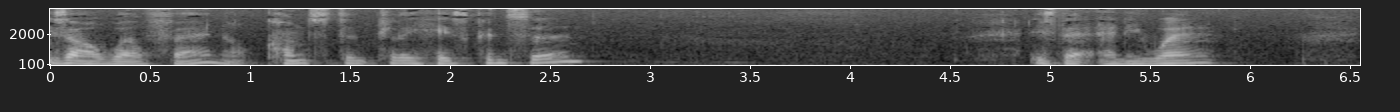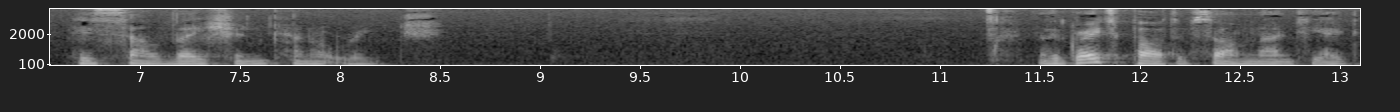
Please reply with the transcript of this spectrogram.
Is our welfare not constantly his concern? Is there anywhere his salvation cannot reach? Now, the greater part of Psalm 98,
